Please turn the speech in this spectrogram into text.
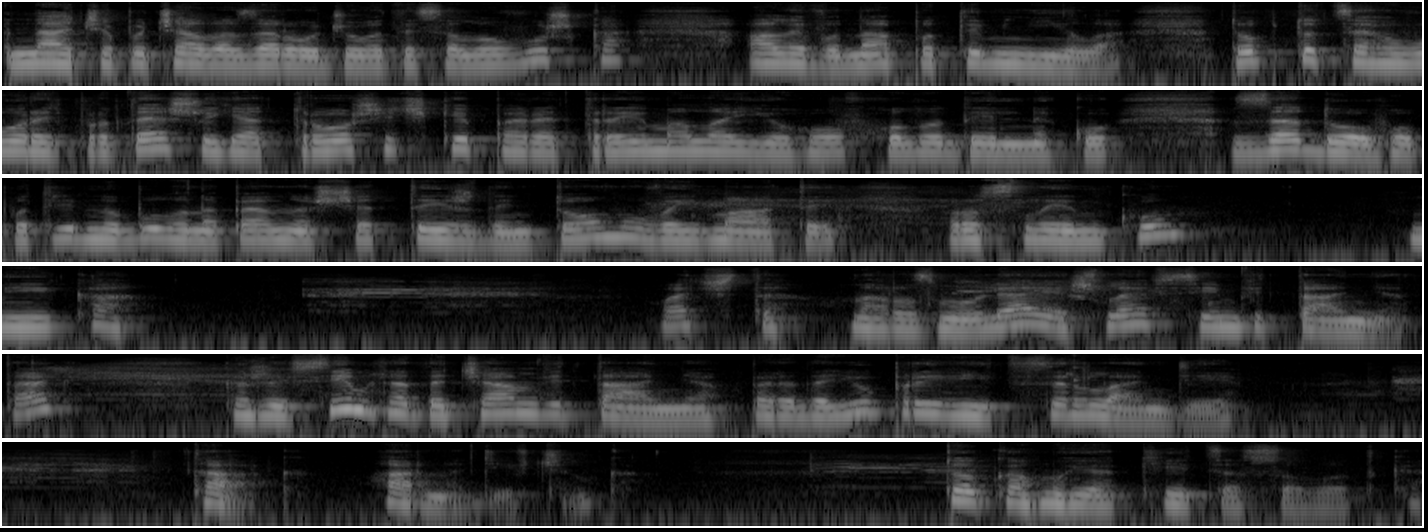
наче почала зароджуватися ловушка, але вона потемніла. Тобто це говорить про те, що я трошечки перетримала його в холодильнику. Задовго потрібно було, напевно, ще тиждень тому виймати рослинку. Міка. Бачите, вона розмовляє, шле всім вітання, так? Каже, всім глядачам вітання. Передаю привіт з Ірландії. Так, гарна дівчинка. Така моя киця солодка.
